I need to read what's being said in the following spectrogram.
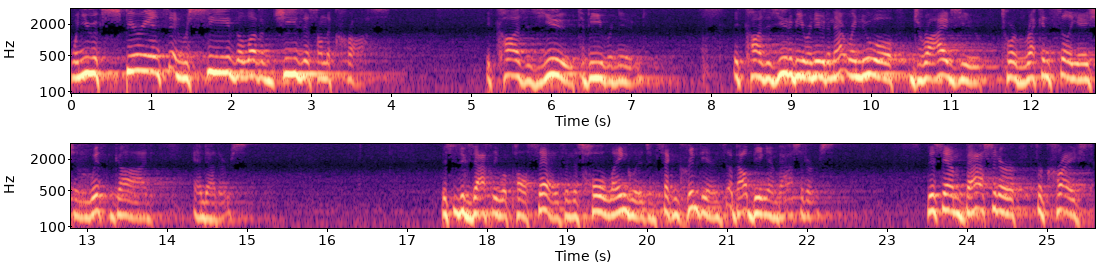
when you experience and receive the love of Jesus on the cross, it causes you to be renewed. It causes you to be renewed, and that renewal drives you toward reconciliation with God and others. This is exactly what Paul says in this whole language in 2 Corinthians about being ambassadors. This ambassador for Christ,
